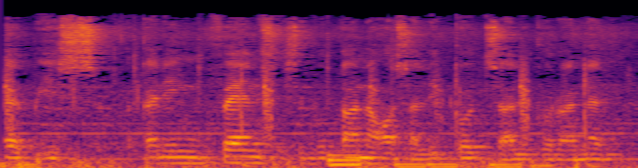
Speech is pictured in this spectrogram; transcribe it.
Step is kaning fence is ako sa likod sa likuranan.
